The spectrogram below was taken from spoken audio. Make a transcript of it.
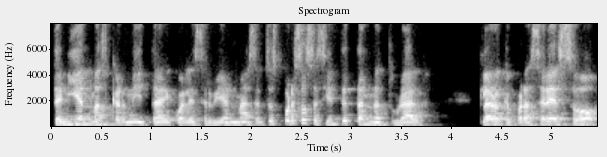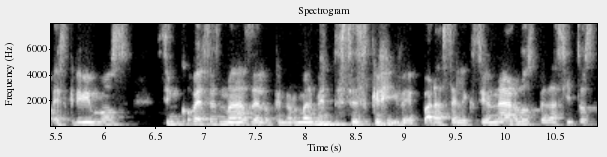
tenían más carnita y cuáles servían más. Entonces, por eso se siente tan natural. Claro que para hacer eso escribimos cinco veces más de lo que normalmente se escribe para seleccionar los pedacitos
